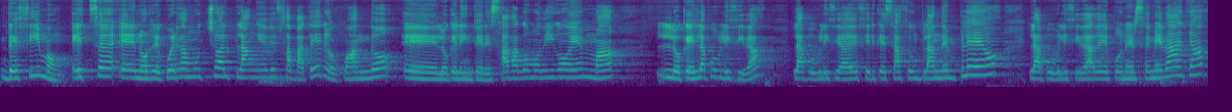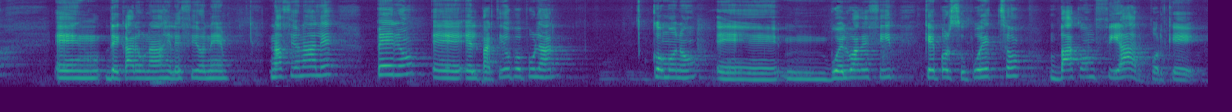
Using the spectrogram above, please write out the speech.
decimos, este nos recuerda mucho al plan E de Zapatero, cuando lo que le interesaba, como digo, es más lo que es la publicidad. La publicidad de decir que se hace un plan de empleo, la publicidad de ponerse medallas de cara a unas elecciones nacionales, pero el Partido Popular cómo no, eh, mm, vuelvo a decir que por supuesto va a confiar porque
